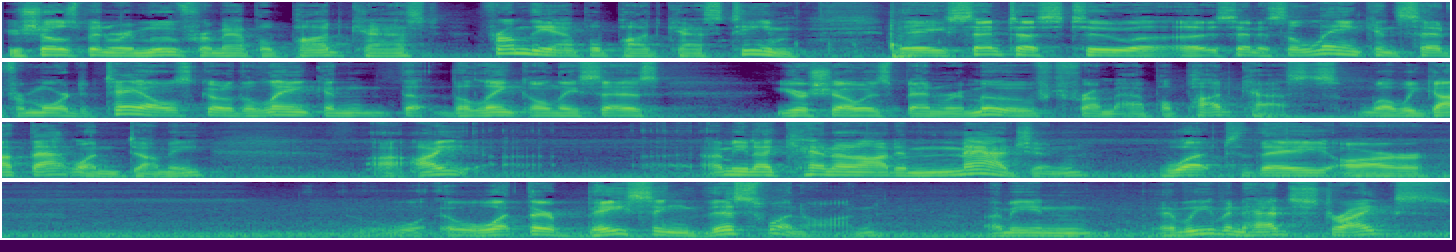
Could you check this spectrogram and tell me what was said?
Your show's been removed from Apple Podcast from the Apple Podcast team. They sent us to uh, uh, sent us a link and said for more details, go to the link, and the, the link only says your show has been removed from Apple Podcasts. Well, we got that one, dummy. I, I mean, I cannot imagine what they are what they're basing this one on. I mean, have we even had strikes?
